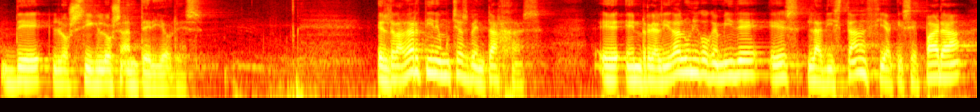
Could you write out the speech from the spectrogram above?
de los siglos anteriores. El radar tiene muchas ventajas. Eh, en realidad lo único que mide es la distancia que separa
